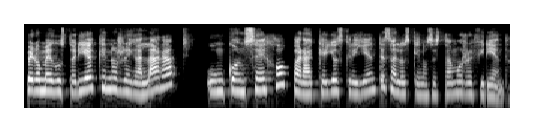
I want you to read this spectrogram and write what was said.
pero me gustaría que nos regalara un consejo para aquellos creyentes a los que nos estamos refiriendo.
